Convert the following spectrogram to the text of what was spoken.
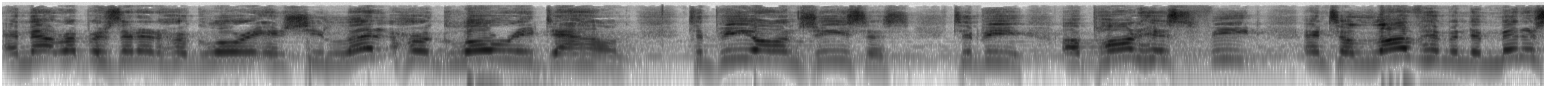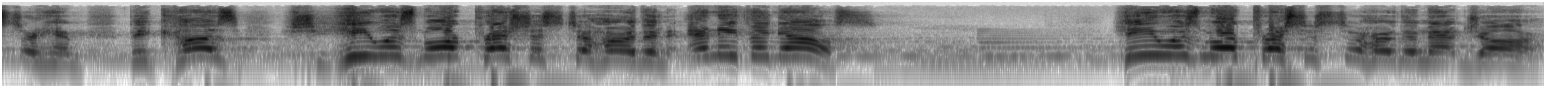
and that represented her glory. And she let her glory down to be on Jesus, to be upon his feet, and to love him and to minister him because he was more precious to her than anything else. He was more precious to her than that jar.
